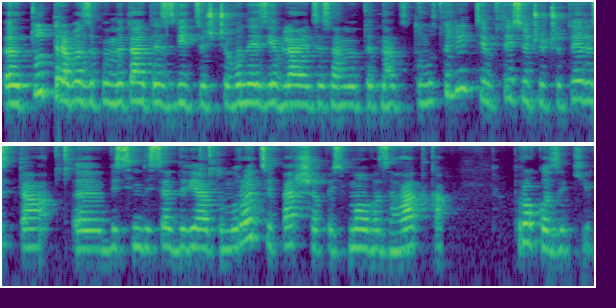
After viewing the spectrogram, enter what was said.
Е, тут треба запам'ятати звідси, що вони з'являються саме в 15 столітті, в 1489 році перша письмова згадка про козаків.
